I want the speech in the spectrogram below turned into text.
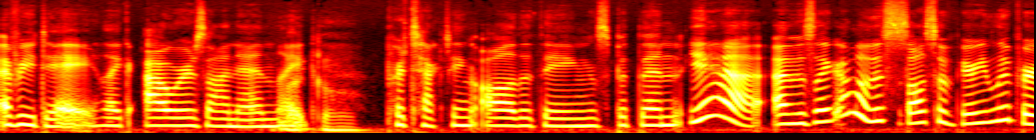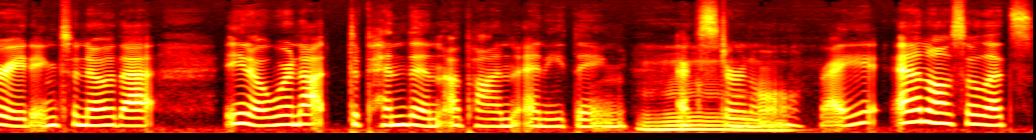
every day, like hours on end, like protecting all the things. But then, yeah, I was like, oh, this is also very liberating to know that, you know, we're not dependent upon anything Mm. external, right? And also, let's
